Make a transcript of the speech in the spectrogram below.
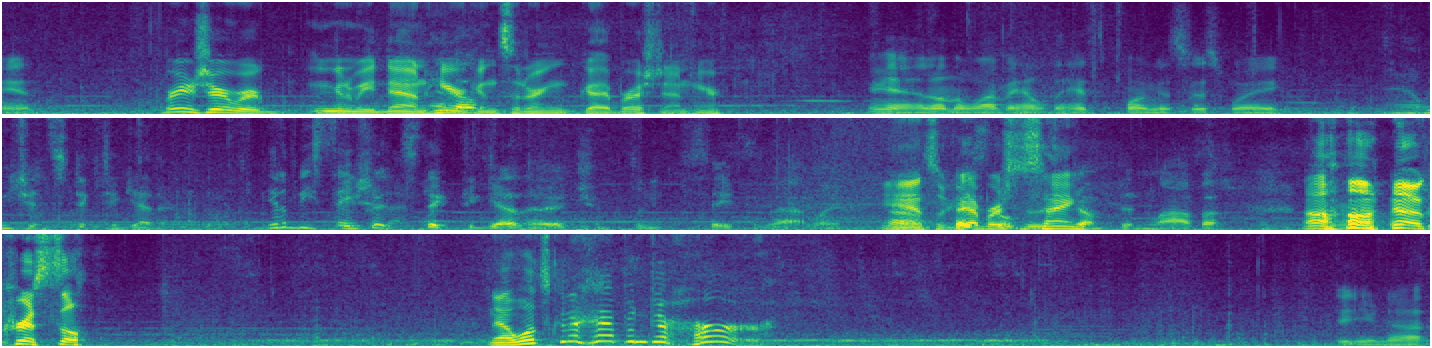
man? Pretty sure we're gonna be down here, Hello. considering Guybrush down here. Yeah, I don't know why the hell the head's pointing us this way. Yeah, we should stick together. It'll be safe. We safer should that stick together. It should be safer that way. Yeah, Oh, that's what Guybrush Crystal is just saying. jumped in lava. Oh no, Crystal. Now what's gonna happen to her? Did you not?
